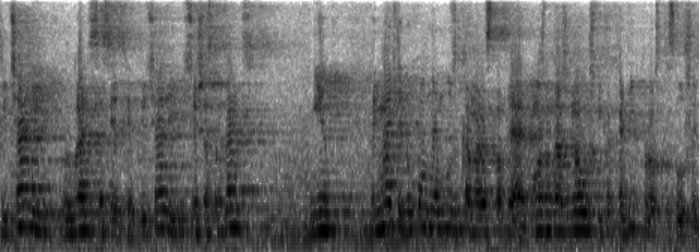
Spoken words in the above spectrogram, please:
Включали, ругались соседкой, включали, и все, сейчас ругаются? Нет. Понимаете, духовная музыка, она расслабляет. Можно даже в наушниках ходить просто, слушать.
